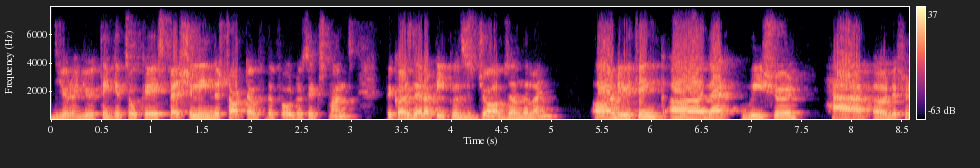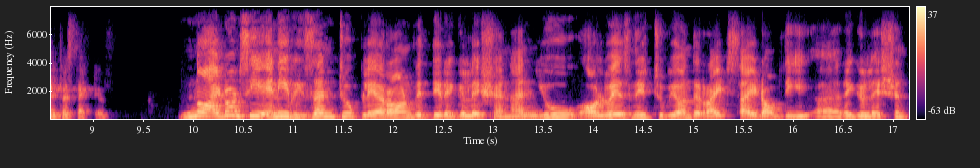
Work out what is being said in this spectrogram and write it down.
you know, you think it's okay, especially in the short term for the four to six months, because there are people's jobs on the line? Or do you think uh, that we should have a different perspective? No, I don't see any reason to play around with the regulation, and you always need to be on the right side of the uh, regulation.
